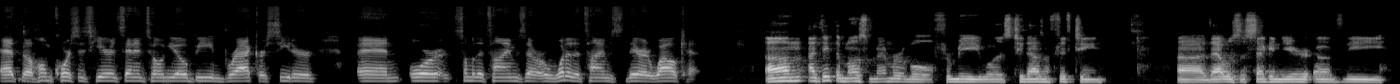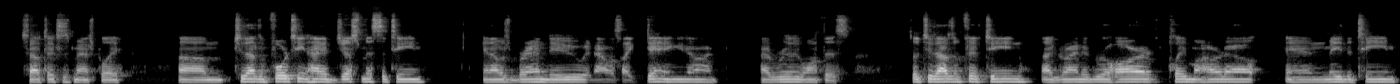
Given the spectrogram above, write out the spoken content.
at the home courses here in San Antonio, being Brack or Cedar, and or some of the times, or one of the times there at Wildcat. Um, I think the most memorable for me was 2015. Uh, that was the second year of the South Texas match play. Um, 2014, I had just missed the team and I was brand new, and I was like, dang, you know, I, I really want this. So 2015, I grinded real hard, played my heart out, and made the team.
